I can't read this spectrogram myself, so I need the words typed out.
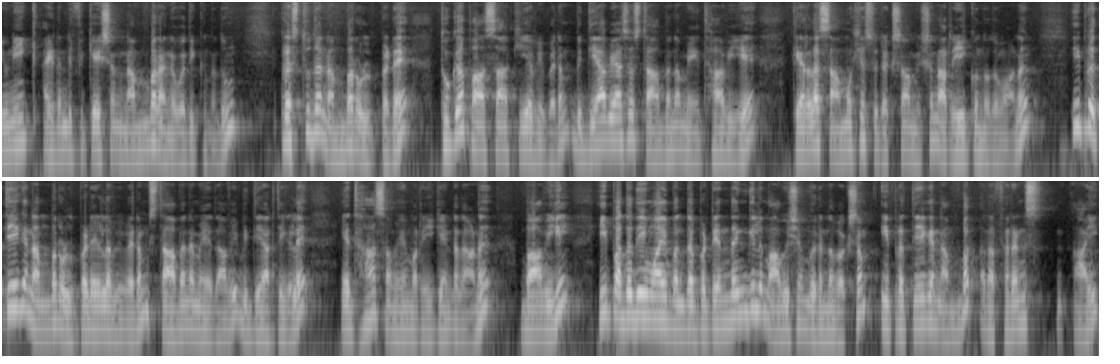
യുണീക്ക് ഐഡന്റിഫിക്കേഷൻ നമ്പർ അനുവദിക്കുന്നതും പ്രസ്തുത നമ്പർ ഉൾപ്പെടെ തുക പാസാക്കിയ വിവരം വിദ്യാഭ്യാസ സ്ഥാപന മേധാവിയെ കേരള സാമൂഹ്യ സുരക്ഷാ മിഷൻ അറിയിക്കുന്നതുമാണ്. ഈ പ്രത്യേക നമ്പർ ഉൾപ്പെടെയുള്ള വിവരം സ്ഥാപന മേധാവി വിദ്യാർത്ഥികളെ യഥാസമയം അറിയിക്കേണ്ടതാണ്. ഭാവിയിൽ ഈ പദ്ധതിയുമായി ബന്ധപ്പെട്ട് എന്തെങ്കിലും ആവശ്യം വരുന്ന പക്ഷം ഈ പ്രത്യേക നമ്പർ റെഫറൻസ് ആയി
